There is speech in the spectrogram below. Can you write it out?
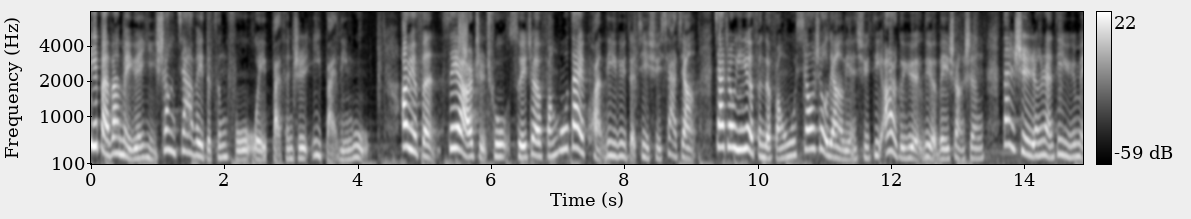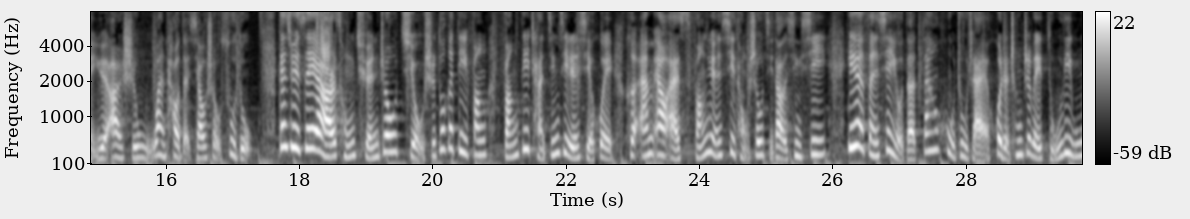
一百万美元以上价位的增幅为百分之一百零五。二月份，CAR 指出，随着房屋贷款利率的继续下降，加州一月份的房屋销售量连续第二个月略微上升，但是仍然低于每月二十五万套的销售速度。根据 CAR 从全州九十多个地方房地产经纪人协会和 MLS 房源系统收集到的信息，一月份现有的单户住宅或者称之为独立屋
